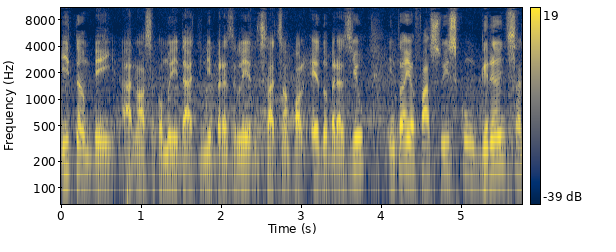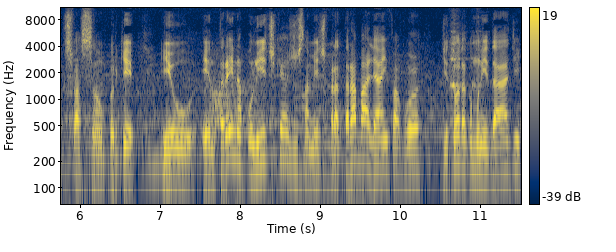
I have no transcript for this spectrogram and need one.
e também a nossa comunidade brasileira do Estado de São Paulo e do Brasil. Então eu faço isso com grande satisfação, porque eu entrei na política justamente para trabalhar em favor de toda a comunidade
